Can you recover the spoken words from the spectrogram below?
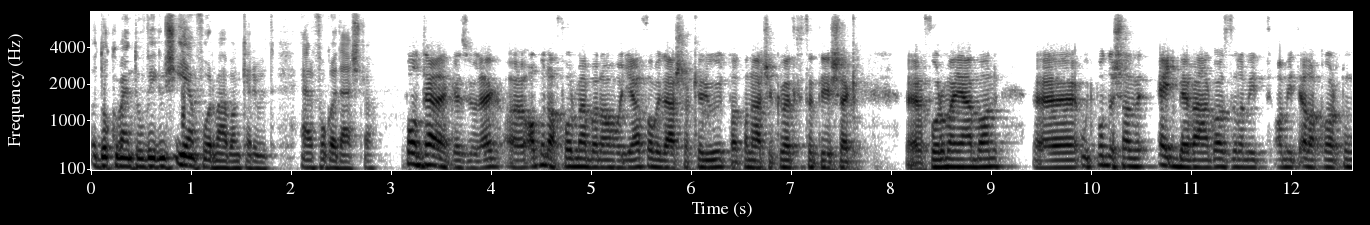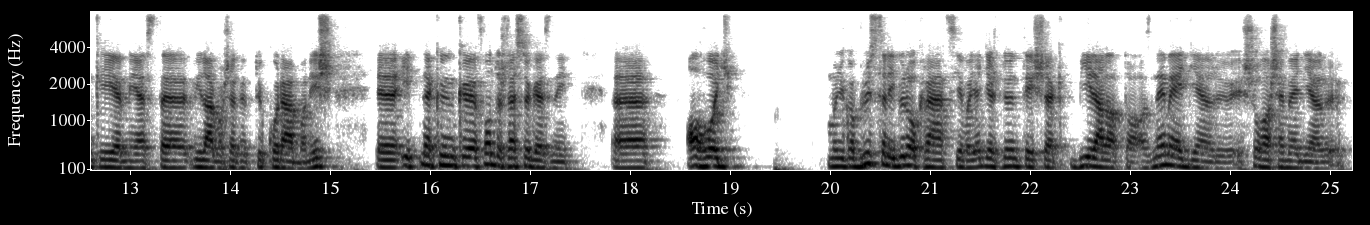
dokumentum végül is ilyen formában került elfogadásra. Pont ellenkezőleg, abban a formában, ahogy elfogadásra került a tanácsi következtetések formájában, úgy pontosan egybevág azzal, amit, amit el akartunk érni, ezt világosítettük korábban is. Itt nekünk fontos leszögezni, ahogy mondjuk a brüsszeli bürokrácia vagy egyes döntések bírálata az nem egyenlő és sohasem egyenlő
